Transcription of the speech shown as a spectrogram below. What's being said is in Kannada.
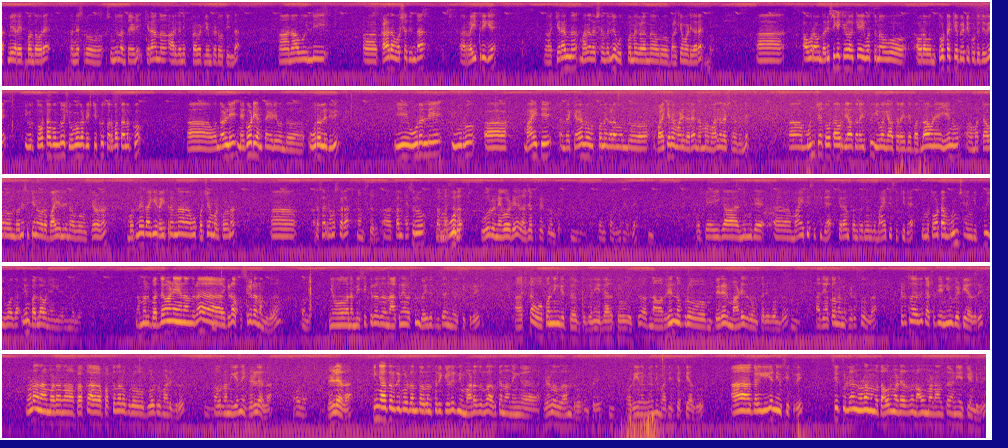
ಆತ್ಮೀಯ ರೈತ ಬಾಂಧವರೇ ನನ್ನ ಹೆಸರು ಸುನಿಲ್ ಅಂತ ಹೇಳಿ, ಕಿರಾನ್ ಆರ್ಗಾನಿಕ್ ಪ್ರೈವೇಟ್ ಲಿಮಿಟೆಡ್ ವತಿಯಿಂದ. ನಾವು ಇಲ್ಲಿ ಕಳೆದ ವರ್ಷದಿಂದ ರೈತರಿಗೆ ಕಿರಾನ್ ಮಾರ್ಗದರ್ಶನದಲ್ಲಿ ಉತ್ಪನ್ನಗಳನ್ನು ಅವರು ಬಳಕೆ ಮಾಡಿದ್ದಾರೆ. ಅವರ ಒಂದು ಅರಿಸಿಗೆ ಕೇಳೋಕ್ಕೆ ಇವತ್ತು ನಾವು ಅವರ ಒಂದು ತೋಟಕ್ಕೆ ಭೇಟಿ ಕೊಟ್ಟಿದ್ದೀವಿ. ಇವ್ರ ತೋಟ ಬಂದು ಶಿವಮೊಗ್ಗ ಡಿಸ್ಟಿಕ್ಕು, ಸೊರಬ ತಾಲೂಕು ಒಂದು ಹಳ್ಳಿ ನೆಗೋಡಿ ಅಂತ ಹೇಳಿ ಒಂದು ಊರಲ್ಲಿದ್ದೀವಿ. ಈ ಊರಲ್ಲಿ ಇವರು ಮಾಹಿತಿ ಅಂದರೆ ಕೆರನ ಉತ್ಪನ್ನಗಳ ಒಂದು ಬಳಕೆನ ಮಾಡಿದ್ದಾರೆ ನಮ್ಮ ಮಾರ್ಗದರ್ಶನದಲ್ಲಿ. ಮುಂಚೆ ತೋಟ ಅವ್ರದ್ದು ಯಾವ ಥರ ಇತ್ತು ಇವಾಗ ಯಾವ ಥರ ಇದೆ ಬದಲಾವಣೆ ಏನು ಮತ್ತು ಅವರ ಒಂದು ಅನಿಸಿಕೆನ ಅವರ ಬಾಯಲ್ಲಿ ನಾವು ಕೇಳೋಣ. ಮೊದಲನೇದಾಗಿ ರೈತರನ್ನ ನಾವು ಪರಿಚಯ ಮಾಡ್ಕೊಳ್ಳೋಣ. ಅಲ್ಲ ಸರ್ ನಮಸ್ಕಾರ. ನಮಸ್ಕಾರ. ತಮ್ಮ ಹೆಸರು ತಮ್ಮ ನಮ್ಮ ಊರು? ಊರು ನೆಗೋಡಿ ರಾಜಪ್ಪ ಶೆಟ್ರು ಅಂತ. ಸ್ವಲ್ಪ ಊರು ಹೇಳ್ರಿ ಓಕೆ, ಈಗ ನಿಮಗೆ ಮಾಹಿತಿ ಸಿಕ್ಕಿದೆ ಕಿರಣ್ ತಂತ್ರಜ್ಞಾನದ ಮಾಹಿತಿ ಸಿಕ್ಕಿದೆ. ನಿಮ್ಮ ತೋಟ ಮುಂಚೆ ಹೆಂಗಿತ್ತು, ಇವಾಗ ಏನು ಬದಲಾವಣೆ ಆಗಿದೆ ನಿಮ್ಮಲ್ಲಿ? ನಮ್ಮಲ್ಲಿ ಬದಲಾವಣೆ ಏನಂದ್ರೆ, ಗಿಡ, ಹೊಸ ಗಿಡ ನಮ್ಮದು ನೀವು ನಮಗೆ ಸಿಕ್ಕಿರೋದು ನಾಲ್ಕನೇ ವರ್ಷದಿಂದ ಬೈದಿದ್ದ ಬಿದ್ದ ನೀವು ಸಿಕ್ಕ್ರಿ. ಅಷ್ಟೇ ಓಪನಿಂಗ್ ಇತ್ತು ಗನಿ ಎಲ್ಲಾರು ತಿಳಿದಿತ್ತು. ಅದು ನಾವು ಅದರಿಂದ ಒಬ್ಬರು ಬೇರೆಯವ್ರು ಮಾಡಿದ್ರು ಒಂದು ಸರಿ ಬಂದು. ಅದು ಯಾಕೋ ನಮಗೆ ಹಿಡಿಸೋದಿಲ್ಲ. ಹಿಡಿಸೋದಕ್ಕೆ ಅಷ್ಟೊತ್ತಿಗೆ ನೀವು ಭೇಟಿ ಆದ್ರಿ ನೋಡೋಣ, ಮಾಡೋಣ. ಪಕ್ಕ ಪಕ್ಕದವರೊಬ್ಬರು ಗೌಡ್ರು ಮಾಡಿದ್ರು. ಅವ್ರು ನನಗೇನು ಹೇಳಲಿಲ್ಲ ಹೌದಾ? ಹೇಳಲ್ಲ ಹಿಂಗೆ ಆತಲ್ಲ ರಿಪೋರ್ಟ್ ಅಂತ ಅವ್ರು ಒಂದ್ಸರಿ ಕೇಳಿರಿ ನೀವು ಮಾಡೋದಿಲ್ಲ ಅದಕ್ಕೆ ನಾನು ಹಿಂಗೆ ಹೇಳಲ್ಲ ಅಂದರು ಒಂದ್ಸರಿ. ಅವ್ರಿಗೆ ನಮಗೆ ಮಾತಿ ಚರ್ಚೆ ಆದವು. ಆ ಗಳಿಗೆಗೆ ನೀವು ಸಿಕ್ಕ್ರಿ ಸಿಕ್ಕ ಕೂಡಲೇ ನೋಡೋಣ ಮತ್ತು ಅವ್ರು ಮಾಡ್ಯಾರ ನಾವು ಮಾಡೋಣ ಅಂತ ಅಣಿ ಹಚ್ಕೊಂಡಿದ್ವಿ.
